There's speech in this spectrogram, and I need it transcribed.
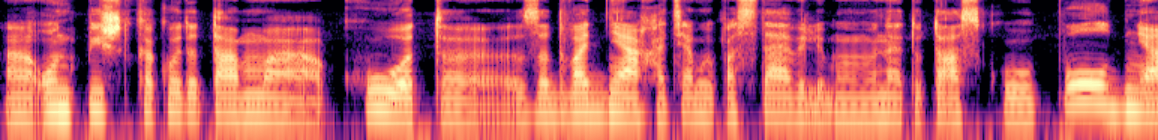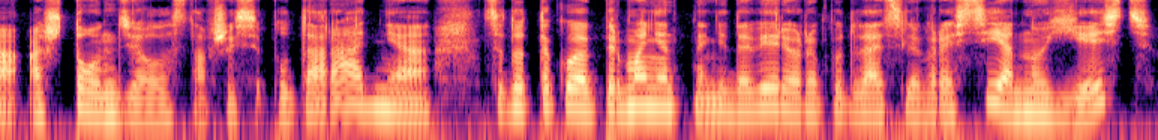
А, он пишет какой-то там а, код э, за два дня, хотя мы поставили ему на эту таску полдня, а что он делал оставшиеся полтора дня. Это такое перманентное недоверие работодателя в России, оно есть.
